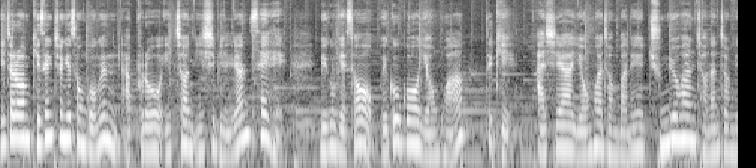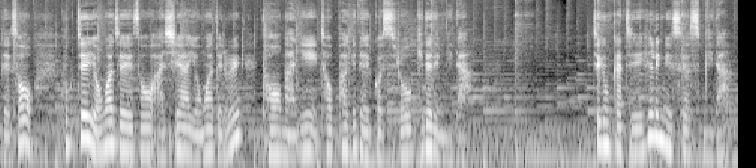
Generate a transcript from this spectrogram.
이처럼 기생충의 성공은 앞으로 2021년 새해 미국에서 외국어 영화, 특히 아시아 영화 전반의 중요한 전환점이 돼서 국제 영화제에서 아시아 영화들을 더 많이 접하게 될 것으로 기대됩니다. 지금까지 힐링 뉴스였습니다.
